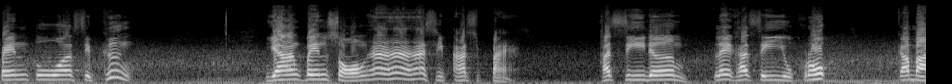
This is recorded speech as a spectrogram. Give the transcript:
เป็นตัว 10 ครึ่งยางเป็น 25550 R18 คัสซีเดิม เลขคัสซีอยู่ครบ กระบะ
